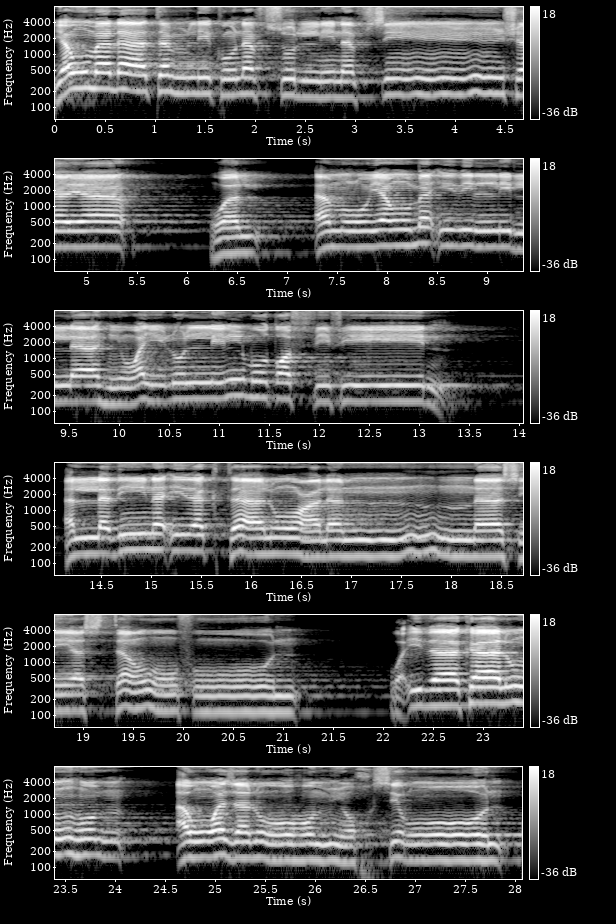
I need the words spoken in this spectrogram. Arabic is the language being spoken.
يوم لا تملك نفس لنفس شيئا والأمر يومئذ لله ويل للمطففين الذين إذا اكتالوا على الناس يستوفون وإذا كالوهم أو وزنوهم يخسرون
